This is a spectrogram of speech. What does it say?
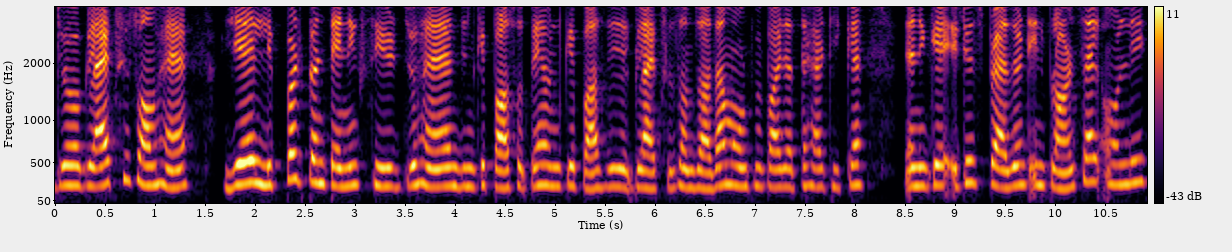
जो ग्लाइक्सिसोम है, ये लिपड कंटेनिंग सीड जो हैं, जिनके पास होते हैं, उनके पास ये ग्लाइक्सिसोम ज़्यादा अमाउंट में पाया जाता है, ठीक है? यानी कि it is present in plant cell only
